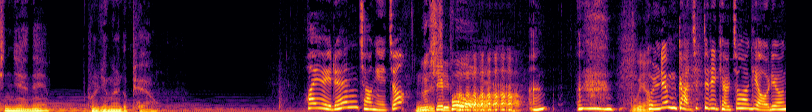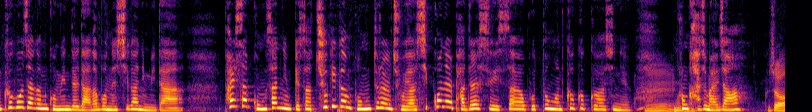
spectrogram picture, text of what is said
신예은의 볼륨을 높여요 화요일은 정해져. 루시퍼. 응? 누구냐? 볼륨 가족들이 결정하기 어려운 크고 작은 고민들 나눠보는 시간입니다. 8304님께서 축의금 봉투를 줘야 식권을 받을 수 있어요. 보통은 크크크 하시네요. 음. 그럼 가지 말자. 그죠?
